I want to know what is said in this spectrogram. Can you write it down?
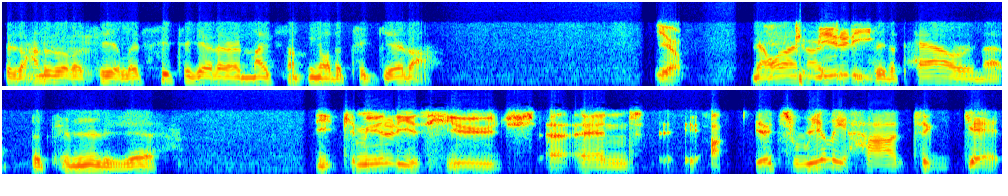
There's a hundred of us here. Let's sit together and make something of it together. Yeah. Now I don't Community. know if you can see the power in that, but community, yes. the community is huge, uh, and it's really hard to get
